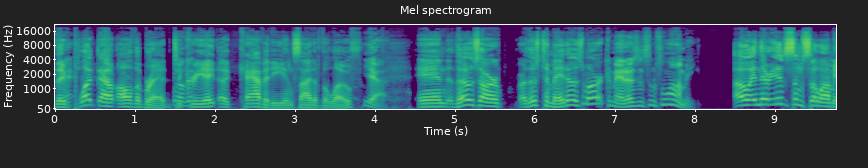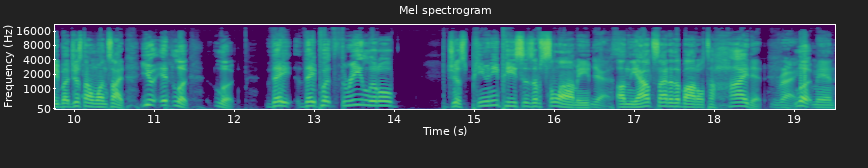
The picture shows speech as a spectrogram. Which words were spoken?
they've plucked out all the bread to Well, they're- create a cavity inside of the loaf. yeah. And those are are those tomatoes, Mark? Tomatoes and some salami. Oh, and there is some salami, but just on one side. You it look look they they put three little just puny pieces of salami Yes. on the outside of the bottle to hide it. Right. Look, man,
